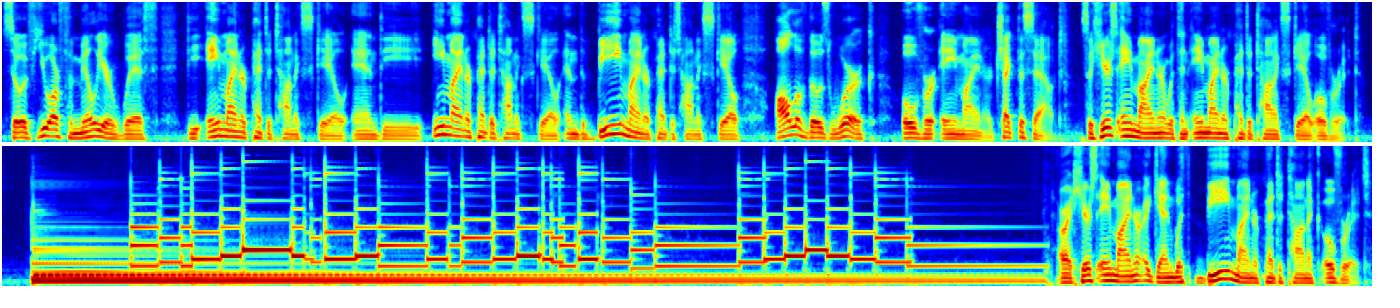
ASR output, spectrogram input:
So if you are familiar with the A minor pentatonic scale and the E minor pentatonic scale and the B minor pentatonic scale, all of those work over A minor. Check this out. So here's A minor with an A minor pentatonic scale over it. All right, here's A minor again with B minor pentatonic over it.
